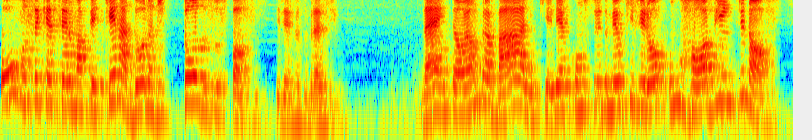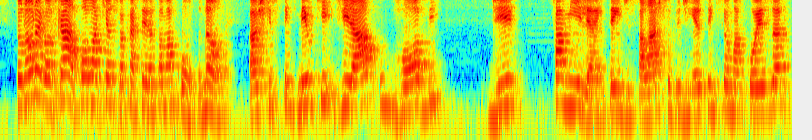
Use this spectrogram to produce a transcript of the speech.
ou você quer ser uma pequena dona de todos os postos de piranga do Brasil. Né? Então é um trabalho que ele é construído meio que virou um hobby entre nós. Então não é um negócio que, ah, toma aqui a sua carteira, toma conta. Não, acho que isso tem que meio que virar um hobby de família, entende? Falar sobre dinheiro tem que ser uma coisa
